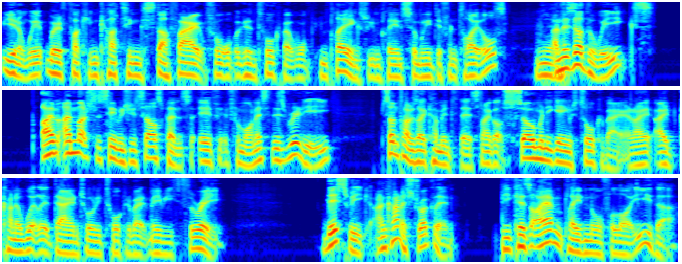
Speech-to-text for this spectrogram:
you know, we're, we're fucking cutting stuff out for what we're going to talk about, what we've been playing, because we've been playing so many different titles. Yeah. And there's other weeks, I'm, I'm much the same as yourself, Spence, if, if I'm honest. There's really sometimes I come into this and I got so many games to talk about, and I, I kind of whittle it down to only talking about maybe three. This week, I'm kind of struggling because I haven't played an awful lot either.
